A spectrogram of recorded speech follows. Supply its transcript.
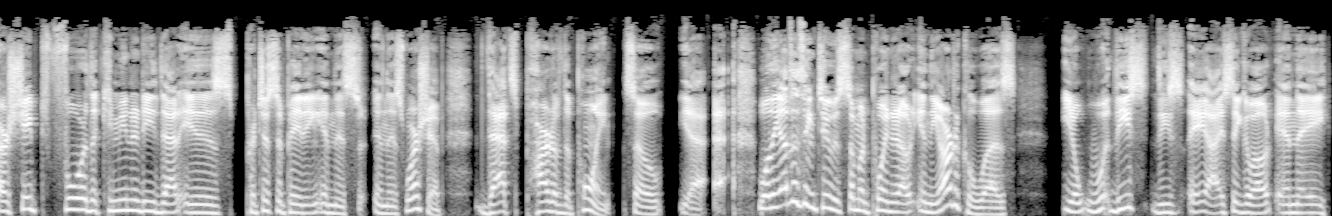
are shaped for the community that is participating in this in this worship that's part of the point so yeah Uh, well the other thing too is someone pointed out in the article was you know these these ais they go out and they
